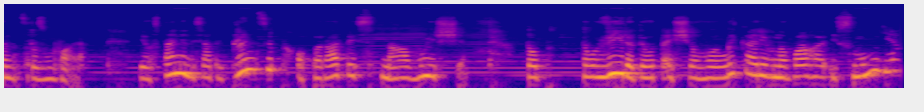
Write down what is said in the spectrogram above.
це нас розвиває. І останній десятий принцип опиратись на вище. Тобто вірити у те, що велика рівновага існує,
